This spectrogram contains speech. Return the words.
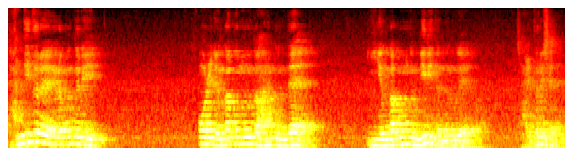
단디 들어야 여러분들이 오늘 연가 본문도 하는 건데 이 연가 본문 미리 듣는 거예요. 잘 들으셔야 돼요.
